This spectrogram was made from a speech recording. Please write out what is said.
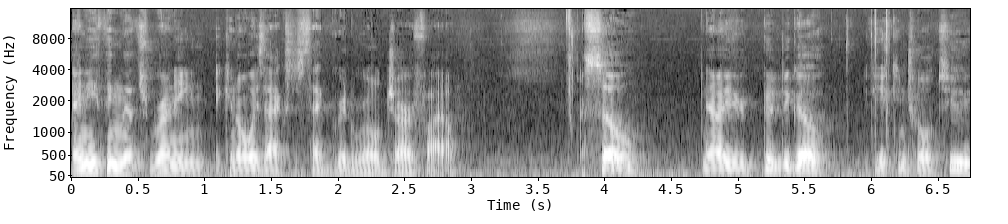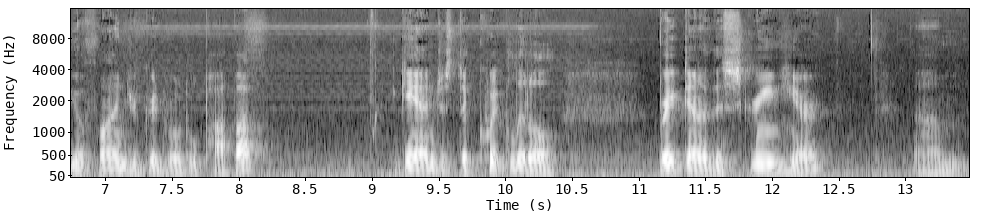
anything that's running, it can always access that GridWorld jar file. So now you're good to go. If you hit Control 2, you'll find your grid world will pop up. Again, just a quick little breakdown of this screen here. Um,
